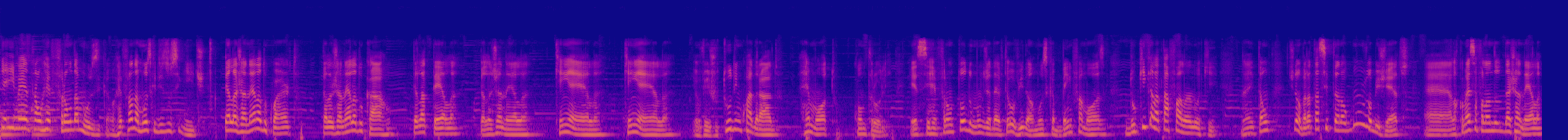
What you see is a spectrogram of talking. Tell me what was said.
E aí vai entrar o refrão da música. O refrão da música diz o seguinte: Pela janela do quarto, pela janela do carro, pela tela, pela janela, quem é ela, quem é ela, eu vejo tudo enquadrado, remoto, controle. Esse refrão todo mundo já deve ter ouvido, é uma música bem famosa. Do que, que ela está falando aqui? Né? Então, de novo, ela está citando alguns objetos. É, ela começa falando da janela.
